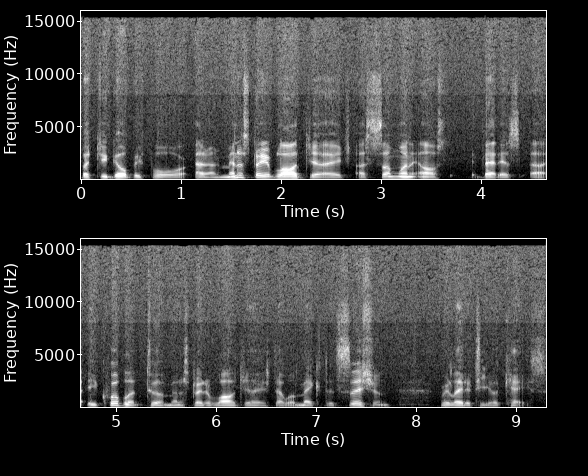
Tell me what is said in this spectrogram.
but you go before an administrative law judge or someone else that is uh, equivalent to administrative law judge that will make a decision related to your case.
